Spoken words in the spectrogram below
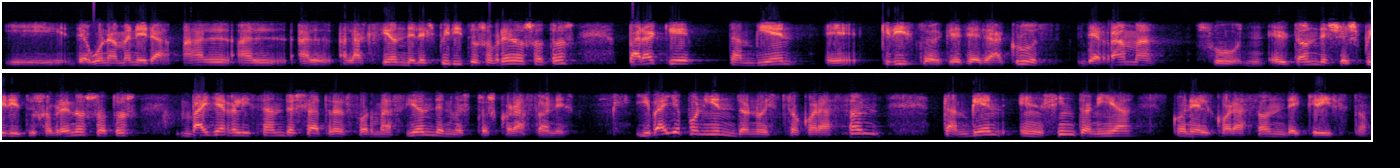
y de alguna manera al, al, a la acción del Espíritu sobre nosotros para que también eh, Cristo, que desde la cruz derrama el don de su Espíritu sobre nosotros, vaya realizando esa transformación de nuestros corazones y vaya poniendo nuestro corazón también en sintonía con el corazón de Cristo.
